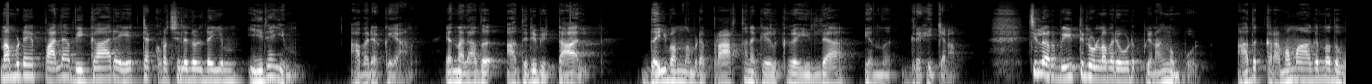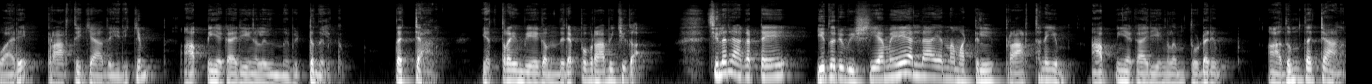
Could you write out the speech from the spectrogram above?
നമ്മുടെ പല വികാര ഏറ്റക്കുറച്ചിലുകളുടെയും ഇരയും അവരൊക്കെയാണ്. എന്നാൽ അത് അതിരുവിട്ടാൽ ദൈവം നമ്മുടെ പ്രാർത്ഥന കേൾക്കുകയില്ല എന്ന് ഗ്രഹിക്കണം. ചിലർ വീട്ടിലുള്ളവരോട് പിണങ്ങുമ്പോൾ അത് ക്രമമാകുന്നത് വരെ പ്രാർത്ഥിക്കാതെ ഇരിക്കും ആത്മീയ കാര്യങ്ങളിൽ നിന്ന് വിട്ടുനിൽക്കും. തെറ്റാണ്. എത്രയും വേഗം നിരപ്പ് പ്രാപിക്കുക. ചിലരാകട്ടെ ഇതൊരു വിഷയമേ അല്ല എന്ന മട്ടിൽ പ്രാർത്ഥനയും ആത്മീയ കാര്യങ്ങളും തുടരും. അതും തെറ്റാണ്.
